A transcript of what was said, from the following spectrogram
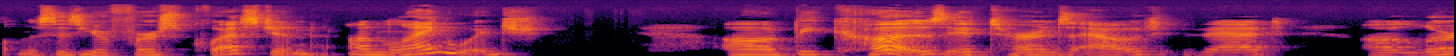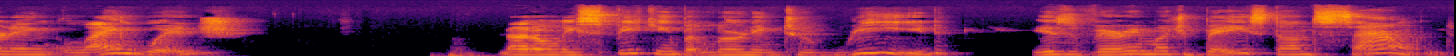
well, this is your first question on language, uh, because it turns out that uh, learning language, not only speaking, but learning to read, is very much based on sound.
